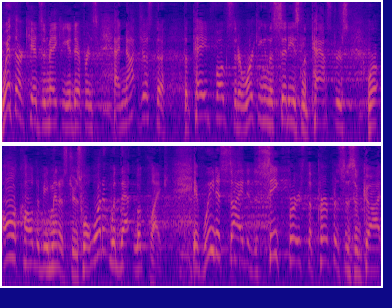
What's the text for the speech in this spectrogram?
with our kids in making a difference, and not just the, the paid folks that are working in the cities and the pastors. We're all called to be ministers. Well, what would that look like? If we decided to seek first the purposes of God,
